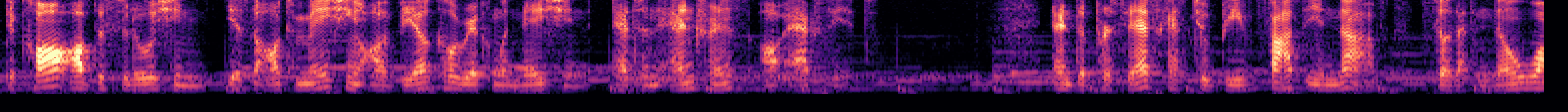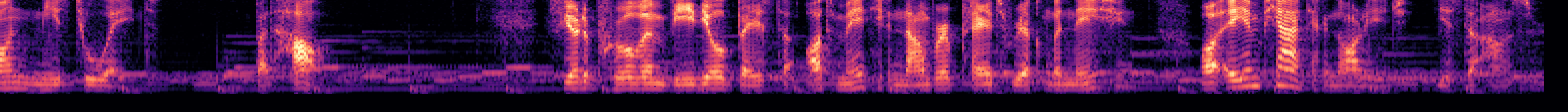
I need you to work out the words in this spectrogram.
The core of the solution is the automation of vehicle recognition at an entrance or exit. And the process has to be fast enough so that no one needs to wait. But how? Field-proven video-based automatic number plate recognition, or ANPR technology, is the answer.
